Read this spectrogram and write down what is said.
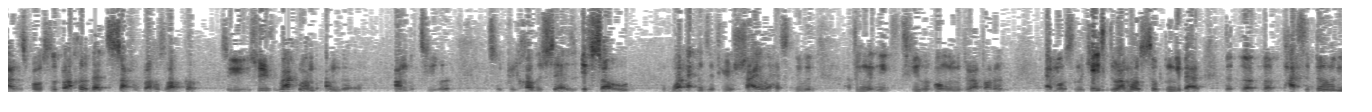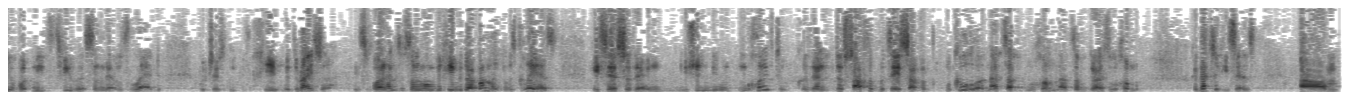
As opposed to the bracha, that's safik brachas l'alko. So you so you're machmir on, on the on the tevilah. So Pri Chadash says, if so, what happens if your shaila has to do with a thing that needs tevilah only with rabbanon? At most, in the case, the Ramos talking about the, the, the, possibility of what needs tevilah is something that was lead, which is chiyuv with the He says, what happens if something only chiyuv with rabbanon, like it was glass? He says, so then you shouldn't be mechayiv to, because then the safek would say safek mekula, not safek mechum, not safek deraisa mechum. Okay, that's what he says. Um,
